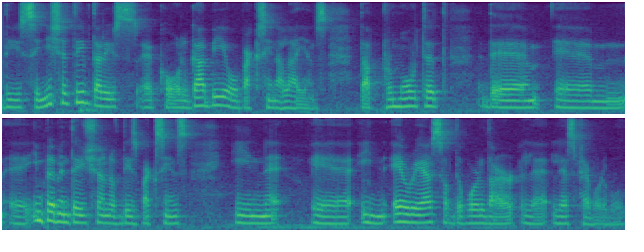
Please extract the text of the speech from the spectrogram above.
this initiative that is called Gavi or Vaccine Alliance that promoted the um, implementation of these vaccines in, in areas of the world that are less favorable.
